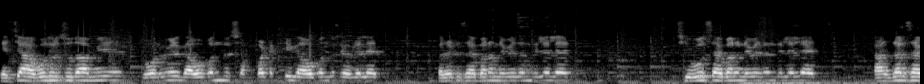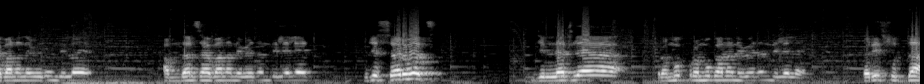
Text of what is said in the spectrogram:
याच्या अगोदर सुद्धा आम्ही दोन वेळ गावबंद शंभर टक्के गावबंद ठेवलेले आहेत. कलेक्टर साहेबांना निवेदन दिलेले आहेत. शिवो साहेबांना निवेदन दिलेले आहेत. खासदार साहेबांना निवेदन दिलं आहे आमदार साहेबांना निवेदन दिलेले आहेत. म्हणजे सर्वच जिल्ह्यातल्या प्रमुख प्रमुखांना निवेदन दिलेलं आहे. तरी सुद्धा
